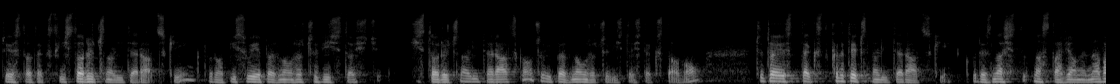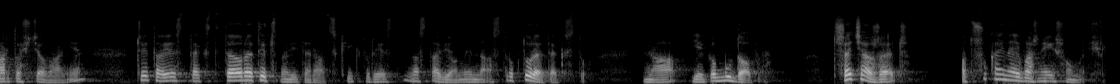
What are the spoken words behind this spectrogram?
Czy jest to tekst historyczno-literacki, który opisuje pewną rzeczywistość historyczno-literacką, czyli pewną rzeczywistość tekstową, czy to jest tekst krytyczno-literacki, który jest nastawiony na wartościowanie, czy to jest tekst teoretyczno-literacki, który jest nastawiony na strukturę tekstu, na jego budowę. Trzecia rzecz, odszukaj najważniejszą myśl.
